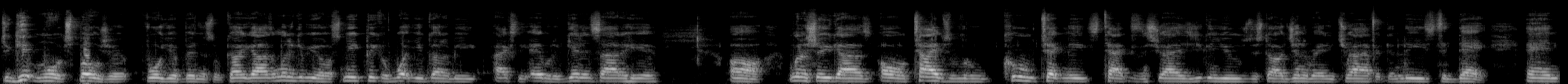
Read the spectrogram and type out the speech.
to get more exposure for your business. Okay, guys, I'm going to give you a sneak peek of what you're going to be actually able to get inside of here. Uh, I'm going to show you guys all types of little cool techniques, tactics, and strategies you can use to start generating traffic and leads today. And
